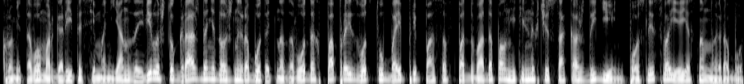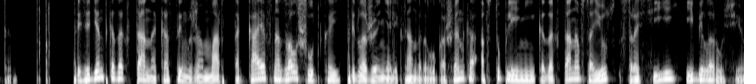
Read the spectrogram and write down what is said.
Кроме того, Маргарита Симоньян заявила, что граждане должны работать на заводах по производству боеприпасов по два дополнительных часа каждый день после своей основной работы. Президент Казахстана Касым Жамарт Такаев назвал шуткой предложение Александра Лукашенко о вступлении Казахстана в союз с Россией и Белоруссией.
